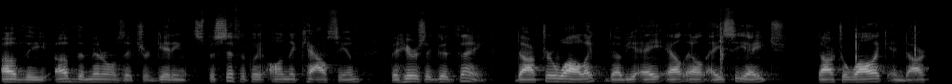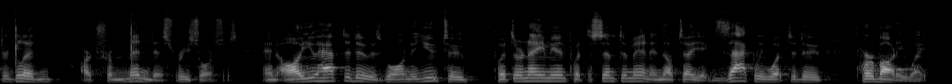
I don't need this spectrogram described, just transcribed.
of the of the minerals that you're getting specifically on the calcium. But here's a good thing. Dr. Wallach, W A L L A C H, Dr. Wallach and Dr. Glidden are tremendous resources. And all you have to do is go onto YouTube, put their name in, put the symptom in, and they'll tell you exactly what to do per body weight.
